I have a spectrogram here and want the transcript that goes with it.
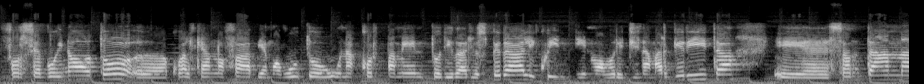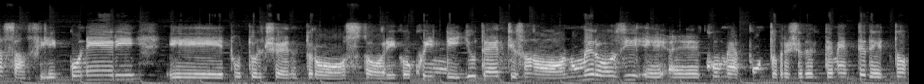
forse a voi noto, eh, qualche anno fa abbiamo avuto un accorpamento di vari ospedali, quindi Nuovo Regina Margherita, eh, Sant'Anna, San Filippo Neri e tutto il centro storico, quindi gli utenti sono numerosi e eh, come appunto precedentemente detto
